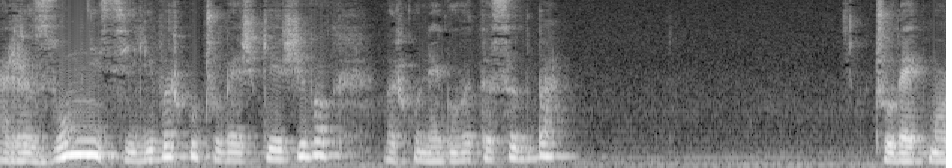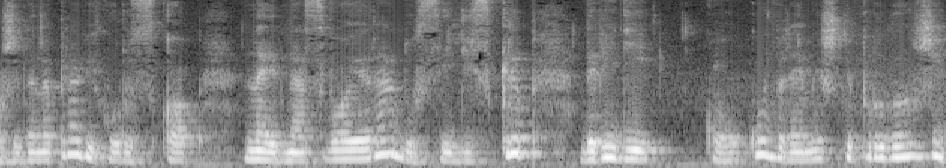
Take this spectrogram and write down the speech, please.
разумни сили върху човешкия живот, върху неговата съдба. Човек може да направи хороскоп на една своя радост или скръп, да види колко време ще продължи.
